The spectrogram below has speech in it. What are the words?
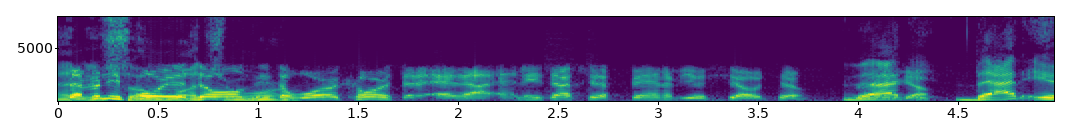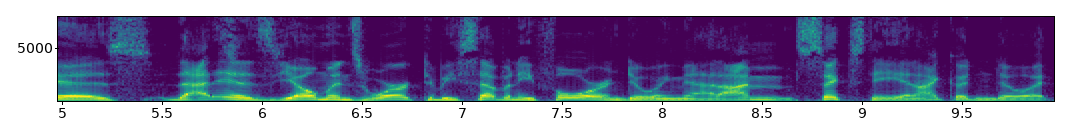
so years old. more. He's a workhorse, and and, uh, and he's actually a fan of your show too. So That that is that is yeoman's work to be 74 and doing that. I'm 60 and I couldn't do it.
